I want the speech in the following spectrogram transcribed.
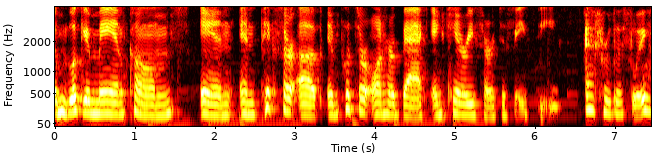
Um, looking man comes and and picks her up and puts her on her back and carries her to safety. Effortlessly.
